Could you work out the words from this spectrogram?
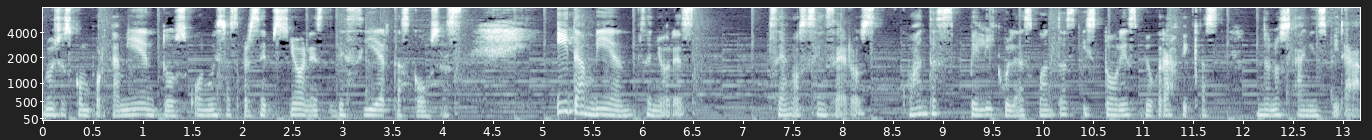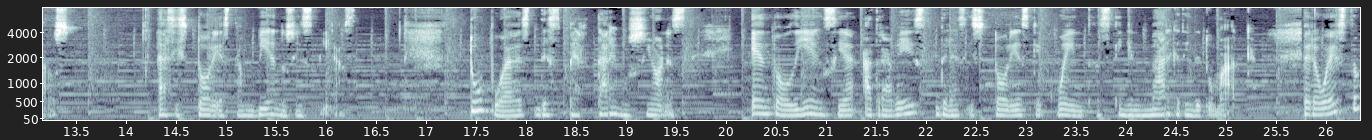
nuestros comportamientos o nuestras percepciones de ciertas cosas. Y también, señores, seamos sinceros, cuántas películas, cuántas historias biográficas no nos han inspirado. Las historias también nos inspiran. Tú puedes despertar emociones en tu audiencia a través de las historias que cuentas en el marketing de tu marca. Pero esto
